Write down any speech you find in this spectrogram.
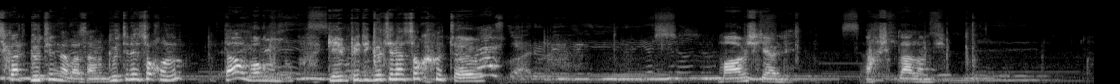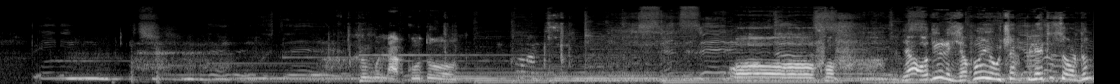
Çıkart götünle bas abi. Götüne sok onu. Tamam mı oğlum? Gamepad'i götüne sok. Tövbe. Maviş geldi. Yakışıklı adammış. Hımına kodum. Of of. Ya o değil Japonya uçak bileti sordum.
